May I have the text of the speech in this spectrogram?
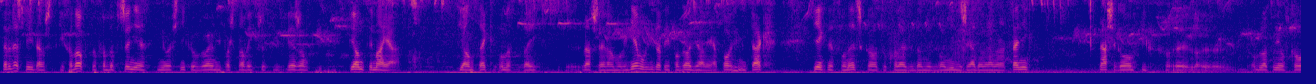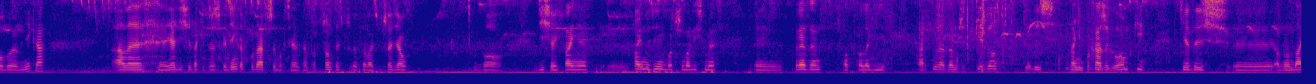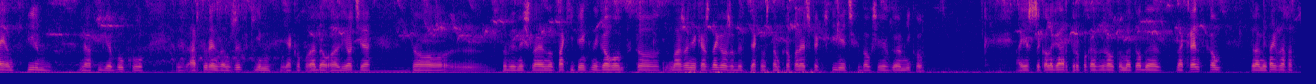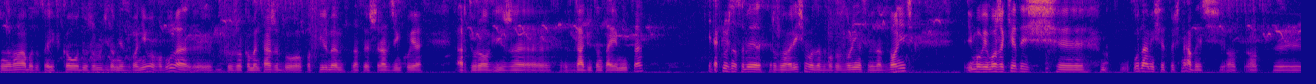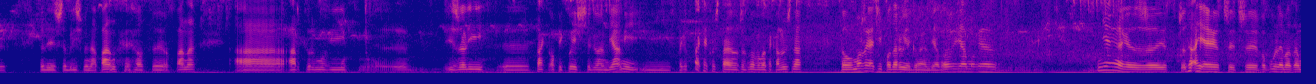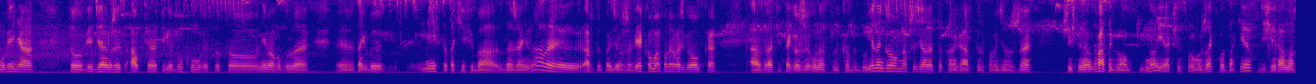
Serdecznie witam wszystkich hodowców, hodowczynie, miłośników gołębi pocztowych, wszystkich zwierząt. 5 maja, piątek, u nas tutaj y, zawsze Wam mówię, nie mów nic o tej pogodzie, ale ja powiem i tak. Piękne słoneczko, tu koledzy do mnie dzwonili, że jadą rano na trening. Nasze gołąbki y, y, oblatują w koło gołębnika, ale ja dzisiaj taki troszeczkę dzień gospodarczy, bo chciałem tam posprzątać, przygotować przedział, bo dzisiaj fajnie, y, fajny dzień, bo otrzymaliśmy y, prezent od kolegi Artura Zambrzyckiego. Kiedyś, zanim pokażę gołąbki, kiedyś y, oglądając film z, na Pigebooku z Arturem Zambrzyckim, jak opowiadał o Eliocie, to y, sobie myślę, no taki piękny gołąb to marzenie każdego, żeby jakąś tam kropeleczkę krwi mieć chyba u siebie w gołębniku. A jeszcze kolega Artur pokazywał tą metodę z nakrętką, która mnie tak zafascynowała, bo tutaj w koło dużo ludzi do mnie dzwoniło. W ogóle y, dużo komentarzy było pod filmem, za co jeszcze raz dziękuję Arturowi, że zdradził tę tajemnicę. I tak luźno sobie rozmawialiśmy, bo pozwoliłem sobie zadzwonić. I mówię, może kiedyś y, uda mi się coś nabyć od, od y, wtedy jeszcze byliśmy na pan, od, od pana. A Artur mówi, y, jeżeli y, tak opiekujesz się gołębiami i z tego, tak jakoś ta rozmowa była taka luźna, to może ja Ci podaruję gołębia. No ja mówię, nie, że jest sprzedaje, czy, czy w ogóle ma zamówienia, to wiedziałem, że jest aukcja na Pigebooku, mówię, to, to nie ma w ogóle y, tak by miejsca takie chyba zdarzenie. No ale Artur powiedział, że wieko ma podarować gołąbka, a z racji tego, że u nas tylko by był jeden gołąb na przedziale, to kolega Artur powiedział, że przyśle nam dwa te gołąbki. No i jak się słowo rzekło, tak jest. Dzisiaj rano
